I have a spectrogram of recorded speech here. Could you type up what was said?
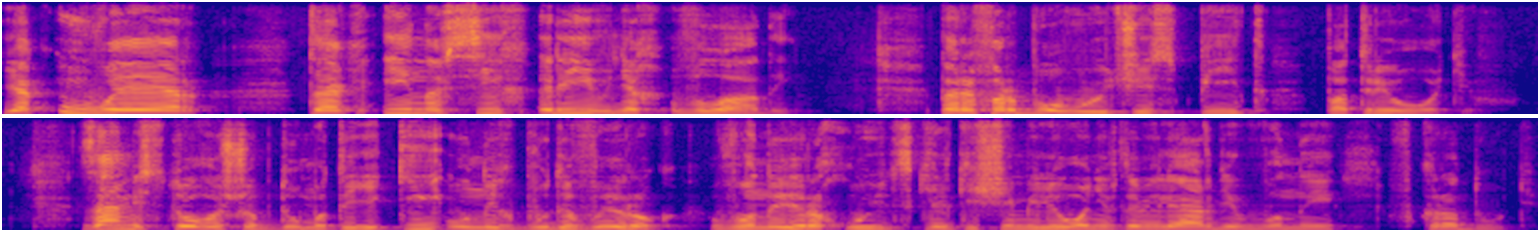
як УВР, так і на всіх рівнях влади, перефарбовуючись під патріотів. Замість того, щоб думати, який у них буде вирок, вони рахують, скільки ще мільйонів та мільярдів вони вкрадуть.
